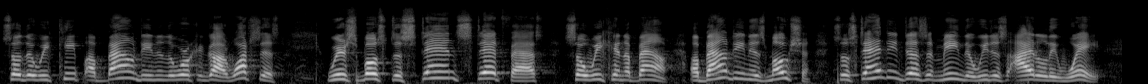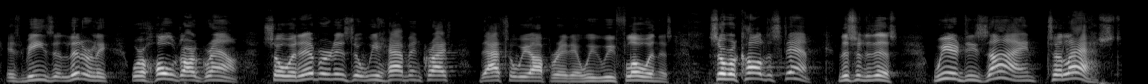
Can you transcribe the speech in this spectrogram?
so that we keep abounding in the work of God. Watch this. We're supposed to stand steadfast so we can abound. Abounding is motion. So standing doesn't mean that we just idly wait. It means that literally we'll hold our ground. So whatever it is that we have in Christ, that's what we operate at. We, we flow in this. So we're called to stand. Listen to this. We are designed to last.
